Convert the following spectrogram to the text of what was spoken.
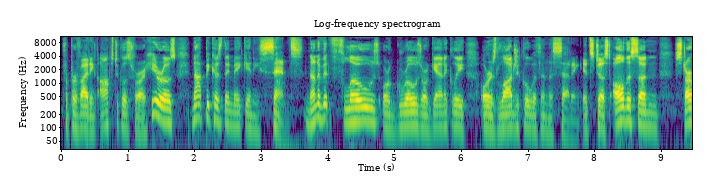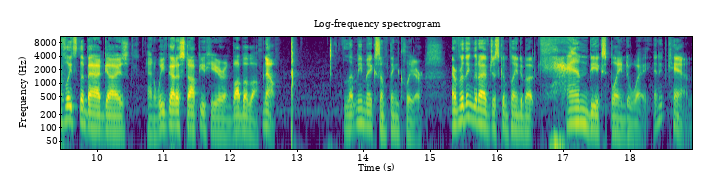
for providing obstacles for our heroes, not because they make any sense. None of it flows or grows organically or is logical within the setting. It's just all of a sudden Starfleet's the bad guys and we've got to stop you here and blah blah blah. Now, let me make something clear. Everything that I've just complained about can be explained away, and it can.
